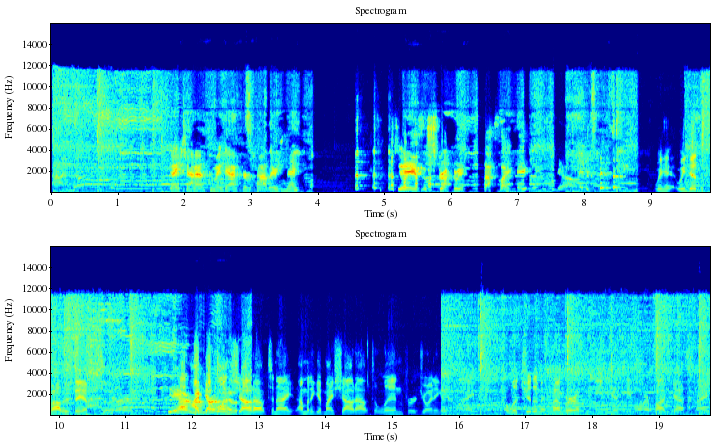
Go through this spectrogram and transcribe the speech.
Did I shout out to my dad for Father's Day? Jesus Christ. That's like eight weeks ago. We we did the Father's Day episode already. Yeah, I Uh, I've got one I- shout out tonight. I'm going to give my shout out to Lynn for joining us tonight. A legitimate member of the media came on our podcast tonight.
